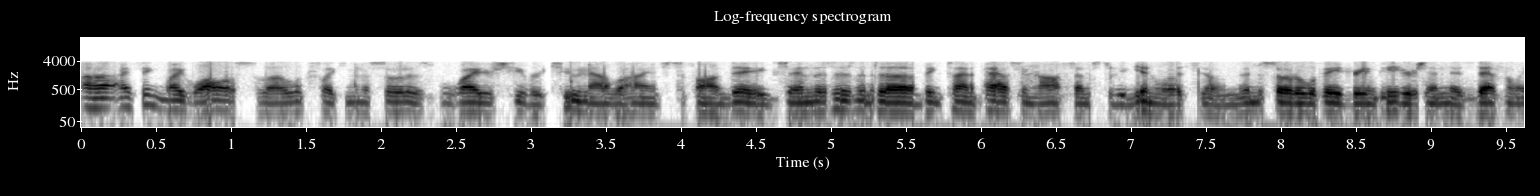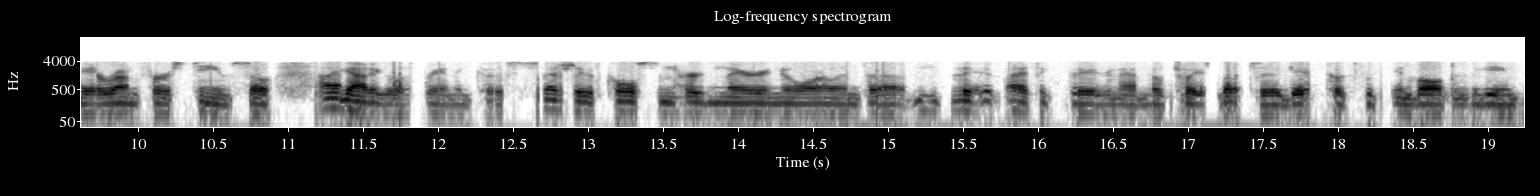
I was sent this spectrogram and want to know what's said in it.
Uh, I think Mike Wallace uh, looks like Minnesota's wide receiver two now behind Stefon Diggs, and this isn't a big time passing offense to begin with. You know, Minnesota with Adrian Peterson is definitely a run first team, so I got to go with Brandin Cooks, especially with Colston hurting there in New Orleans. Uh, they, I think they're going to have no choice but to get Cooks involved in the game.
